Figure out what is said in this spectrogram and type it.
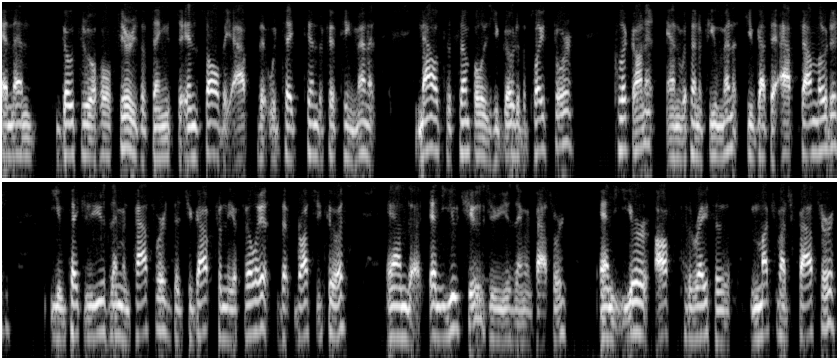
and then go through a whole series of things to install the app that would take 10 to 15 minutes. Now it's as simple as you go to the Play Store, click on it, and within a few minutes you've got the app downloaded you take your username and password that you got from the affiliate that brought you to us, and uh, and you choose your username and password, and you're off to the races much much faster,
